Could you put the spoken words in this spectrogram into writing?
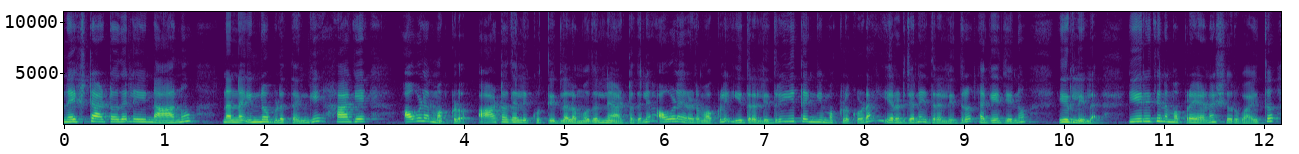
ನೆಕ್ಸ್ಟ್ ಆಟೋದಲ್ಲಿ ನಾನು, ನನ್ನ ಇನ್ನೊಬ್ಬಳು ತಂಗಿ ಹಾಗೆ ಅವಳ ಮಕ್ಕಳು. ಆಟೋದಲ್ಲಿ ಕೂತಿದ್ಲಲ್ಲ, ಮೊದಲನೇ ಆಟೋದಲ್ಲಿ ಅವಳ ಎರಡು ಮಕ್ಕಳು ಇದರಲ್ಲಿದ್ದರು ಈ ತಂಗಿ ಮಕ್ಕಳು ಕೂಡ ಎರಡು ಜನ ಇದರಲ್ಲಿದ್ದರು ಲಗೇಜ್ ಏನು ಇರಲಿಲ್ಲ. ಈ ರೀತಿ ನಮ್ಮ ಪ್ರಯಾಣ ಶುರುವಾಯಿತು.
